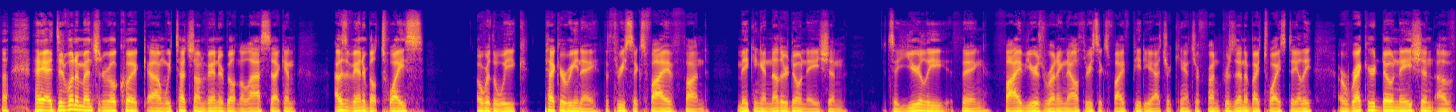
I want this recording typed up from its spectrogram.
hey, I did want to mention real quick. Um, we touched on Vanderbilt in the last second. I was at Vanderbilt twice over the week. Pekka Rinne, the 365 Fund, making another donation. It's a yearly thing, five years running now. 365 Pediatric Cancer Fund, presented by Twice Daily. A record donation of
